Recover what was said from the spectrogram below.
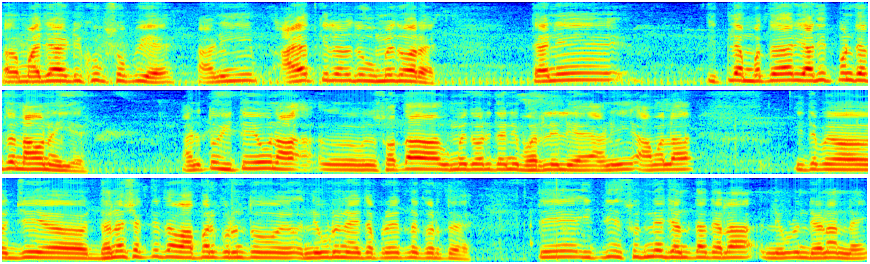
माझ्यासाठी खूप सोपी आहे आणि आयात केलेला जो उमेदवार आहे त्याने इथल्या मतदार यादीत पण त्याचं नाव नाही आहे आणि तो इथे येऊन स्वतः उमेदवारी त्यांनी भरलेली आहे आणि आम्हाला इथे जे धनशक्तीचा वापर करून तो निवडून यायचा प्रयत्न करतो आहे ते इथली सुज्ञ जनता त्याला निवडून देणार नाही.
